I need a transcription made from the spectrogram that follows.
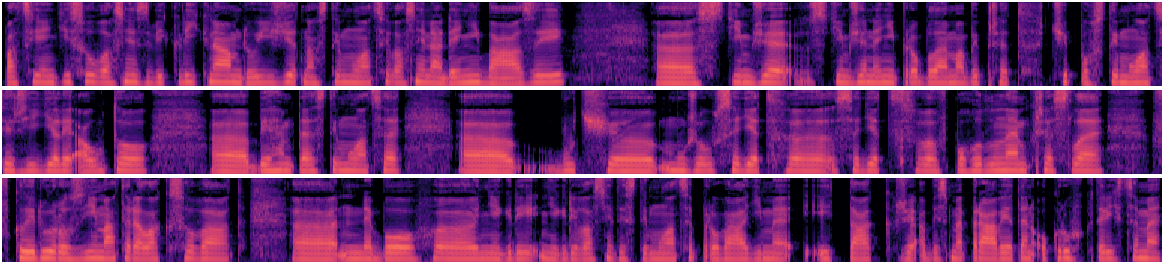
pacienti jsou vlastně zvyklí k nám dojíždět na stimulaci vlastně na denní bázi eh, s tím, že, s tím, že není problém, aby před či po stimulaci řídili auto. Eh, během té stimulace eh, buď můžou sedět, sedět v pohodlném křesle, v klidu rozjímat, relaxovat, nebo někdy, někdy vlastně ty stimulace provádíme i tak, že aby jsme právě ten okruh, který chceme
